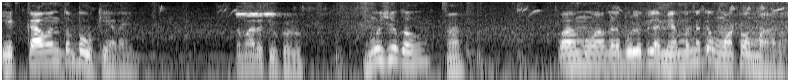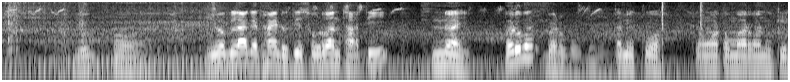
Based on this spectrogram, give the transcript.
એકાવન તો બહુ કહેવાય. તમારે શું કરું? હું શું કહું? હા? પણ હું આગળ બોલું પેલા મહેમાનને કે મોટો મારો. એવું? હોય. યોગ લાગે થાય સુધી છોડવાની થતી નહીં. બરોબર? બરોબર બરોબર. તમે કહો કે ઓટો મારવાનું કે.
